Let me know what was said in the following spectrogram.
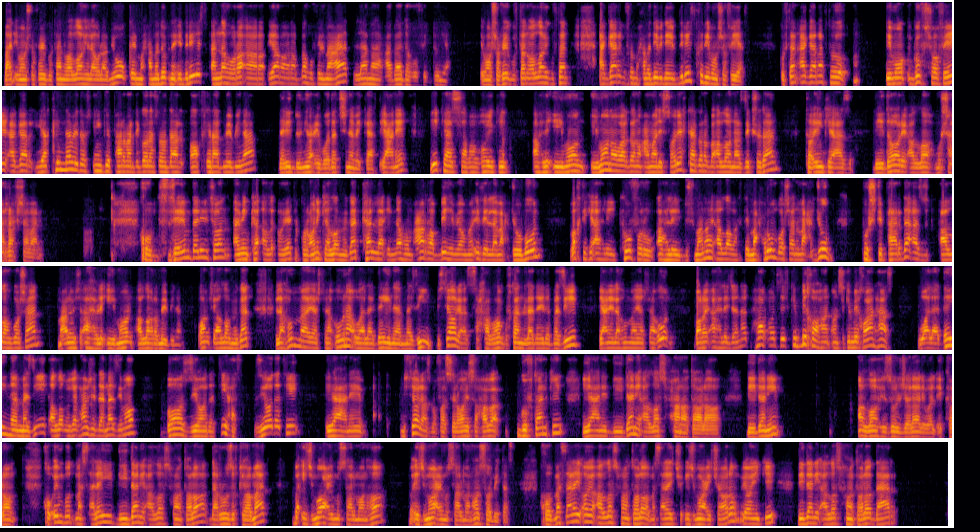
بعد امام شافعی گفتن والله لو لم يوقن محمد بن ادریس انه راى يرى ربه في المعاد لما عبده في الدنيا امام شافعی گفتن والله گفتن اگر گفت محمد بن ادریس خود امام شافعی است. گفتن اگر رفت امام گفت شافعی اگر یقین نمی داشت اینکه پروردگارش را در آخرت می‌بینه در این دنیا عبادت چی نمی‌کرد؟ یعنی یکی از سبب هایی که اهل ایمان ایمان آوردن و عمل صالح کردن و به الله نزدیک شدن تا اینکه از دیدار الله مشرف شوند خب سیم دلیل چون؟ امین که آیت قرآنی که الله میگه کلا انهم عن ربهم یومئذ لمحجوبون. وقتی که اهل کفر و اهل دشمنای الله وقتی محروم باشن محجوب پشت پرده از الله باشن معلومه اهل ایمان الله را می‌بینن. و همچنین الله میگه لهم ما یشاؤون ولدینا مزید. بسیاری از صحابه ها گفتن لدینا مزید یعنی لهم ما یشاؤون برای اهل جنت هر آنچه که بخواهن آنچه که می‌خواهن هست. ولدینا مزید الله میگه همچنین در نزد ما با زیادتی هست. زیادتی یعنی بسیار از مفسرهای صحابه گفتن که یعنی دیدن الله سبحانه و تعالی. دیدن الله ذوالجلال والاکرام خب این بود مسئله دیدن الله سبحانه و تعالی در روز قیامت به اجماع مسلمان ها به اجماع مسلمان ها ثابت است خب مسئله آیا الله سبحانه و تعالی مسئله اجماع چهارم یا اینکه دیدن الله سبحانه و تعالی در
